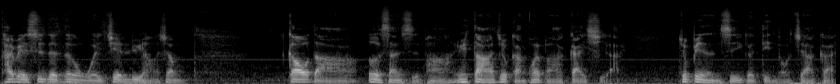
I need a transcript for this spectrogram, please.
台北市的那种违建率好像高达二三十趴，因为大家就赶快把它盖起来，就变成是一个顶楼加盖，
